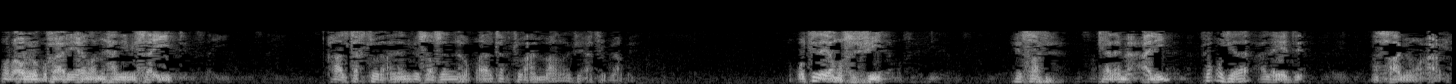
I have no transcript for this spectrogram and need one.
ورواه البخاري أيضا من حديث سعيد. قال تقتل عن النبي صلى الله عليه وسلم قال تقتل عمارا الفئة الباقية. وقتل يوم صفين في صف كان مع علي فقتل على يد أصحاب معاوية.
